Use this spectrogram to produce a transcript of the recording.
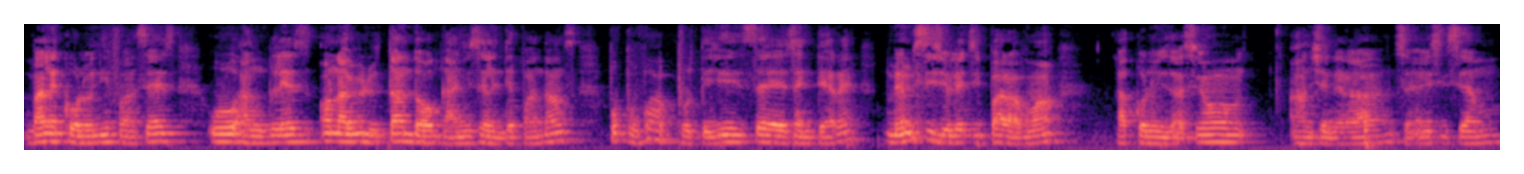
dans les colonies françaises ou anglaises, on a eu le temps d'organiser l'indépendance pour pouvoir protéger ses intérêts, même si je l'ai dit par avant, la colonisation en général, c'est un système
